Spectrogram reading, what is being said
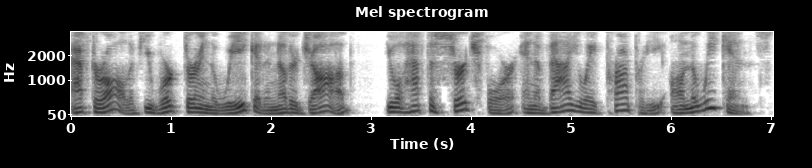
After all, if you work during the week at another job, you will have to search for and evaluate property on the weekends.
